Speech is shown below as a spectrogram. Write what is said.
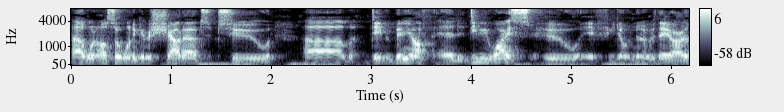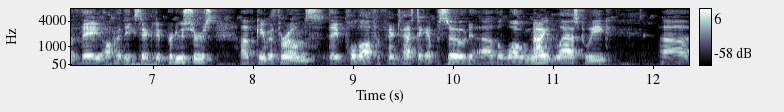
I uh, also want to give a shout out to um, David Benioff and DB Weiss, who, if you don't know who they are, they are the executive producers of Game of Thrones. They pulled off a fantastic episode, uh, The Long Night, last week. Uh,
